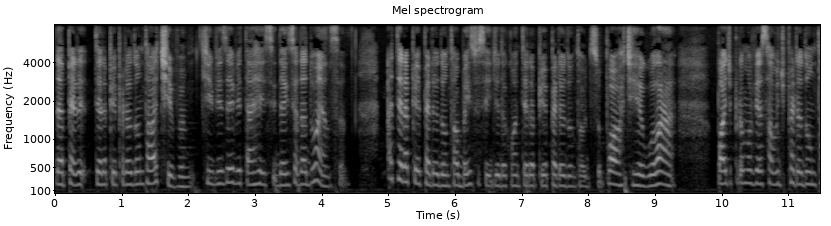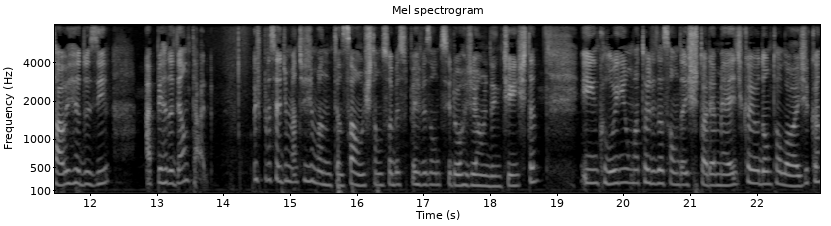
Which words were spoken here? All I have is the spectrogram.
Da terapia periodontal ativa, que visa evitar a recidência da doença. A terapia periodontal bem sucedida com a terapia periodontal de suporte regular pode promover a saúde periodontal e reduzir a perda dentária. Os procedimentos de manutenção estão sob a supervisão do cirurgião e dentista e incluem uma atualização da história médica e odontológica,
